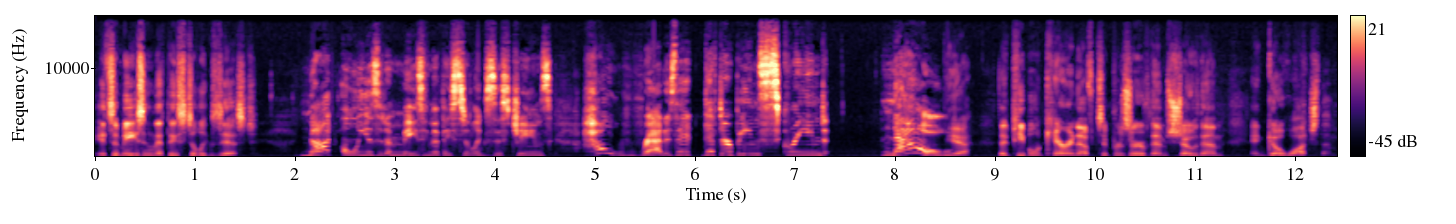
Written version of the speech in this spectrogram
it's amazing that they still exist. Not only is it amazing that they still exist, James, how rad is it that they're being screened now? Yeah, that people care enough to preserve them, show them, and go watch them.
